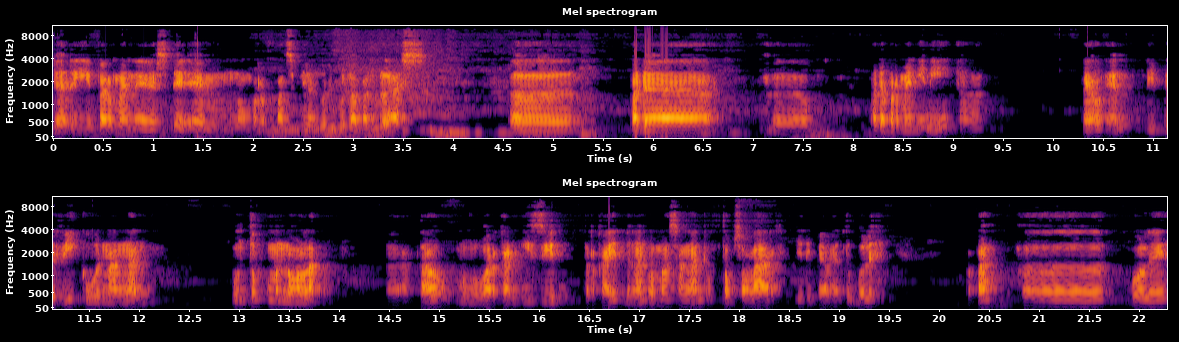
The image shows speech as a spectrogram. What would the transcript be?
dari Permen ESDM nomor 49 2018 eh, pada eh, pada permen ini eh, PLN diberi kewenangan untuk menolak eh, atau mengeluarkan izin terkait dengan pemasangan rooftop solar. Jadi PLN itu boleh apa eh, boleh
